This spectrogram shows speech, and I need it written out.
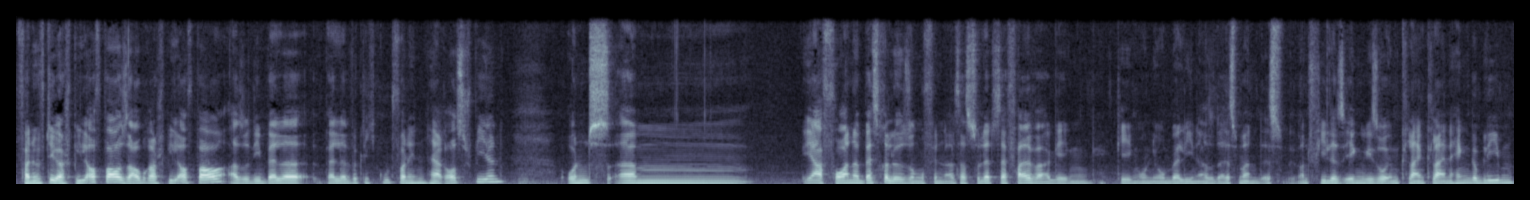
Vernünftiger Spielaufbau, sauberer Spielaufbau, also die Bälle, Bälle wirklich gut von hinten herausspielen und ähm, ja, vorne bessere Lösungen finden, als das zuletzt der Fall war gegen, gegen Union Berlin. Also da ist man, ist man vieles irgendwie so im Klein-Klein hängen geblieben.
